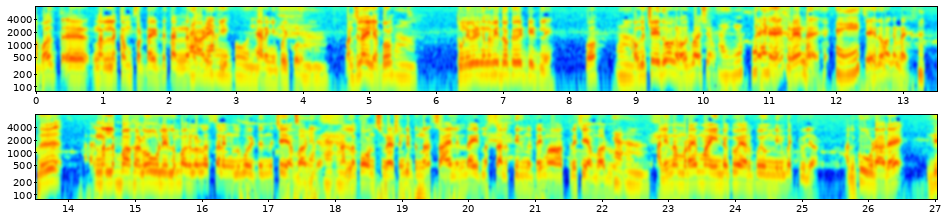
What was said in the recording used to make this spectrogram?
അപ്പൊ നല്ല കംഫർട്ടായിട്ട് തന്നെ താഴേക്ക് ഇറങ്ങി പോയിക്കോളും. മനസ്സിലായില്ലേ? അപ്പൊ തുണി വിഴുങ്ങുന്ന വിധമൊക്കെ കിട്ടിയിട്ടില്ലേ? അപ്പൊ നമുക്ക് ചെയ്തു നോക്കണം ഒരു പ്രാവശ്യം. വേണ്ടേ. ചെയ്തു നോക്കണ്ടേ? ഇത് നല്ല ബഹളോ ഒളികളും ബഹളമുള്ള സ്ഥലങ്ങളിൽ പോയിട്ട് ഇന്ന് ചെയ്യാൻ പാടില്ല. നല്ല കോൺസെൻട്രേഷൻ കിട്ടുന്ന സൈലന്റ് ആയിട്ടുള്ള സ്ഥലത്ത് ഇരുന്നിട്ടേ മാത്രമേ ചെയ്യാൻ പാടുള്ളൂ. അല്ലെങ്കിൽ നമ്മുടെ മൈൻഡൊക്കെ വേറെ പോയി ഒന്നിനും പറ്റൂല. അത് കൂടാതെ ഇത്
